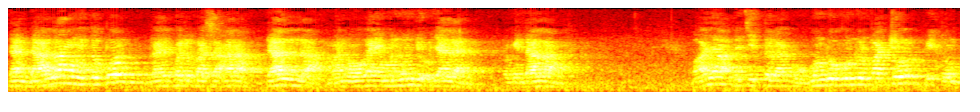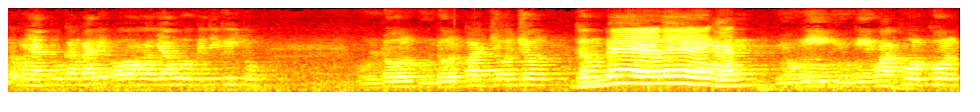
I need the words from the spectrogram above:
Dan dalang itu pun daripada bahasa Arab, dalla, mana orang yang menunjuk jalan, panggil dalang. Banyak dia cipta lagu, gundul-gundul pacul itu untuk menyatukan balik orang-orang Jawa ketika itu. Gundul, gundul pacul, gembelengan, nyungi, nyungi wakul-kul,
